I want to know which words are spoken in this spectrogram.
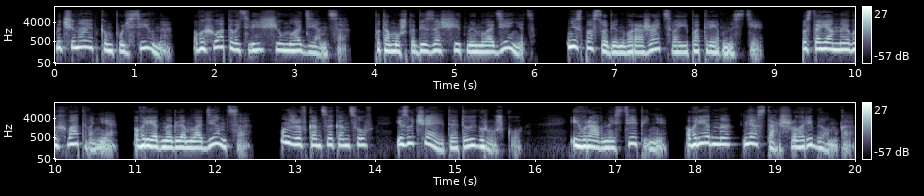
начинает компульсивно выхватывать вещи у младенца, потому что беззащитный младенец не способен выражать свои потребности. Постоянное выхватывание вредно для младенца, он же в конце концов изучает эту игрушку, и в равной степени вредно для старшего ребенка.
